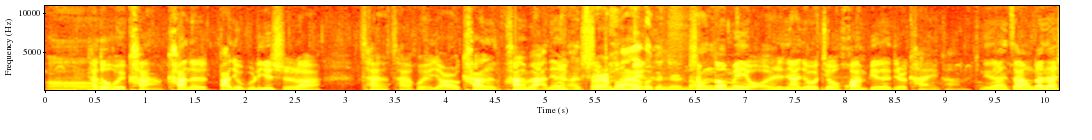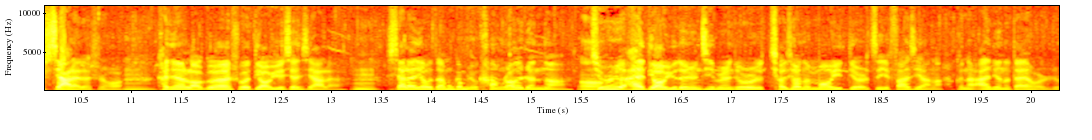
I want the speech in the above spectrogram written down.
哦，他都会看，看的八九不离十了，才才会。要是看看半天看什么都没什么都没有，人家就 就换别的地儿看一看了。你看咱们刚才下来的时候，嗯看见老哥说钓鱼先下来，嗯下来以后咱们根本就看不着的人呢。啊其实爱钓鱼的人基本上就是悄悄的猫一地儿，自己发现了，跟那安静的待会儿。就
